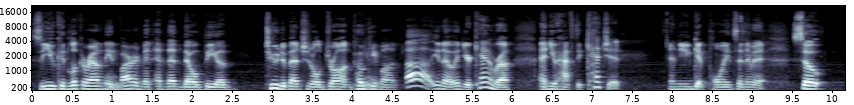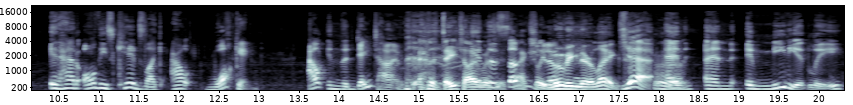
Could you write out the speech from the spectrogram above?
so you can look around in the environment and then there'll be a two-dimensional drawn pokemon ah you know in your camera and you have to catch it and you get points in a minute so it had all these kids like out walking out in the daytime The daytime In the sun, actually you know? moving their legs. Yeah, Huh. and and immediately,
